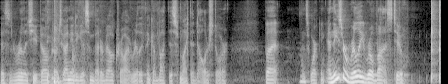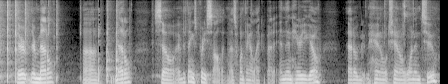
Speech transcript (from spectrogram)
This is really cheap Velcro, too. I need to get some better Velcro. I really think I bought this from, like, the dollar store. But it's working. And these are really robust, too. They're they're metal, uh, metal, so everything's pretty solid. That's one thing I like about it. And then here you go. That'll handle channel one and two.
